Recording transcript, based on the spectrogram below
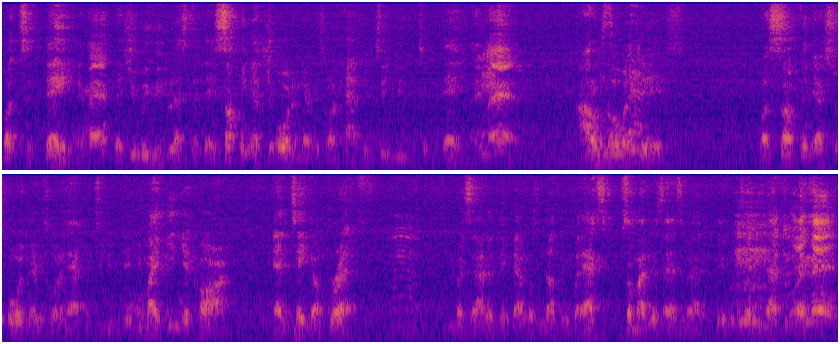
but today. Amen. That you will be blessed today. Something extraordinary is going to happen to you today. Amen. I don't know what it is, but something extraordinary is going to happen to you today. You might get in your car and take a breath. You might say, I didn't think that was nothing, but ask somebody that's asthmatic. They will tell you Mm. that's a blessing. Amen.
